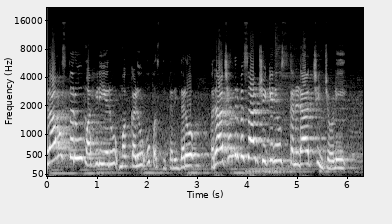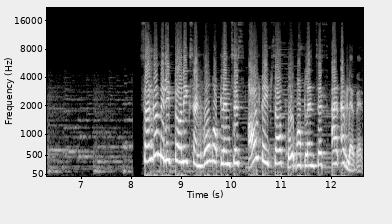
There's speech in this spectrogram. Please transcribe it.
ಗ್ರಾಮಸ್ಥರು, ಮಹಿಳೆಯರು, ಮಕ್ಕಳು ಉಪಸ್ಥಿತರಿದ್ದರು. Rajendra Prasad, GK news Kannada, Chincholi. Sangam Electronics and Home Appliances, all types of home appliances are available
